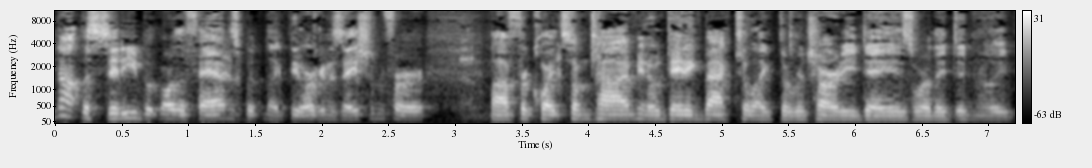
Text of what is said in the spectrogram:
not the city, but more the fans, but like the organization for uh, for quite some time. You know, dating back to like the Ricciardi days where they didn't really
